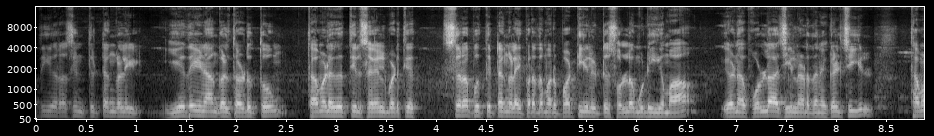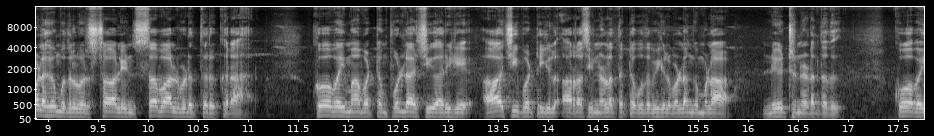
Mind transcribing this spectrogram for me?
மத்திய அரசின் திட்டங்களில் எதை நாங்கள் தடுத்தோம்? தமிழகத்தில் செயல்படுத்திய சிறப்பு திட்டங்களை பிரதமர் பட்டியலிட்டு சொல்ல முடியுமா? என பொள்ளாச்சியில் நடந்த நிகழ்ச்சியில் தமிழக முதல்வர் ஸ்டாலின் சவால் விடுத்திருக்கிறார். கோவை மாவட்டம் பொள்ளாச்சி அருகே ஆச்சிப்பட்டியில் அரசின் நலத்திட்ட உதவிகள் வழங்கும் விழா நேற்று நடந்தது. கோவை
